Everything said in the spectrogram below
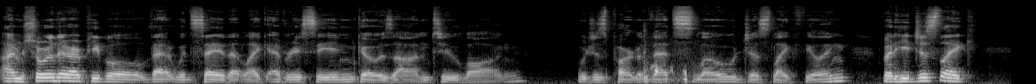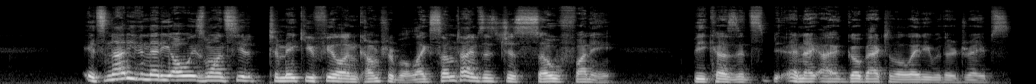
I'm sure there are people that would say that like every scene goes on too long, which is part of that slow just like feeling, but he just like it's not even that he always wants you to make you feel uncomfortable. Like sometimes it's just so funny because it's and I, I go back to the lady with her drapes.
